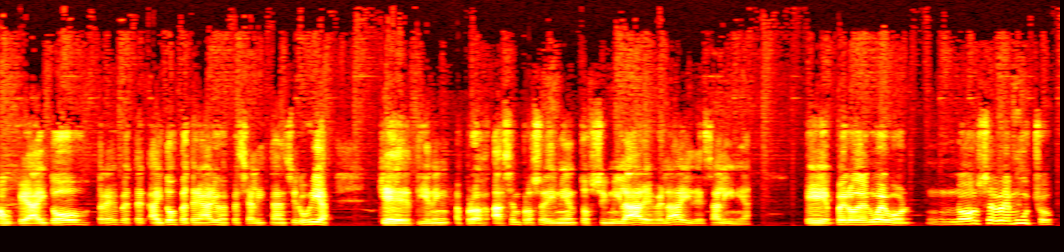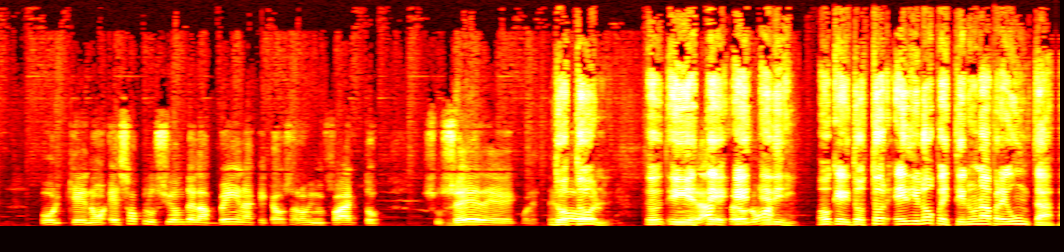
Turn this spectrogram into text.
aunque hay dos, tres, hay dos veterinarios especialistas en cirugía que tienen, hacen procedimientos similares, ¿verdad? Y de esa línea. Eh, pero de nuevo, no se ve mucho porque no esa oclusión de las venas que causa los infartos sucede, colesterol. Doctor, do- y este, pero no Eddie, ok, doctor, Eddie López tiene una pregunta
